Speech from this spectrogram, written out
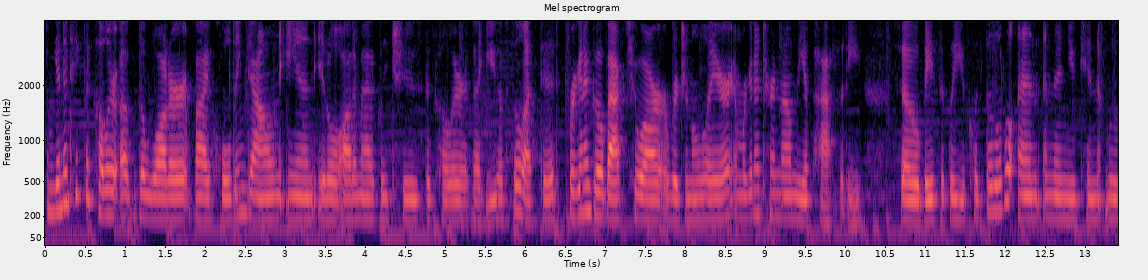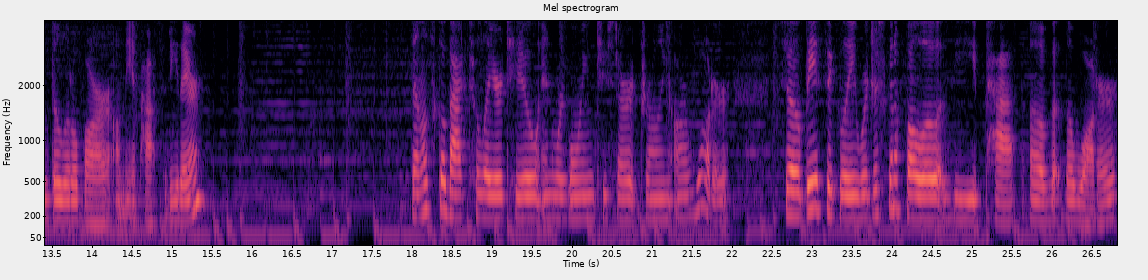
I'm going to take the color of the water by holding down and it'll automatically choose the color that you have selected. We're going to go back to our original layer and we're going to turn down the opacity. So basically you click the little N and then you can move the little bar on the opacity there. Then let's go back to layer two and we're going to start drawing our water. So basically we're just going to follow the path of the water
